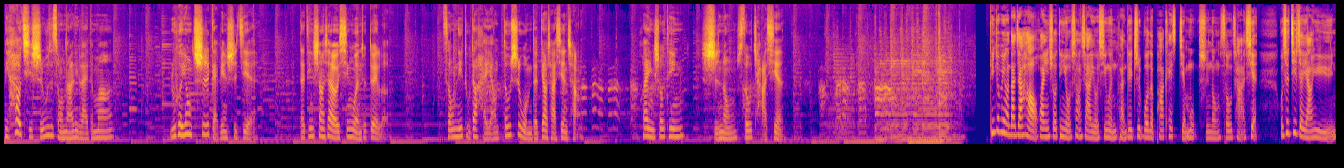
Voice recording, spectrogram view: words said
你好奇食物是从哪里来的吗？如何用吃改变世界？来听上下游新闻就对了。从泥土到海洋，都是我们的调查现场。欢迎收听食农搜查线。听众朋友，大家好，欢迎收听由上下游新闻团队制播的 Podcast 节目《食农搜查线》，我是记者杨雨云。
